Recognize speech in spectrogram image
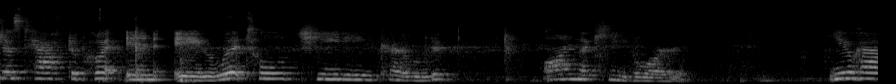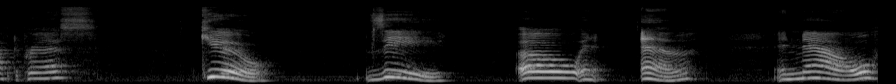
Just have to put in a little cheating code on the keyboard. You have to press Q, Z, O, and M, and now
